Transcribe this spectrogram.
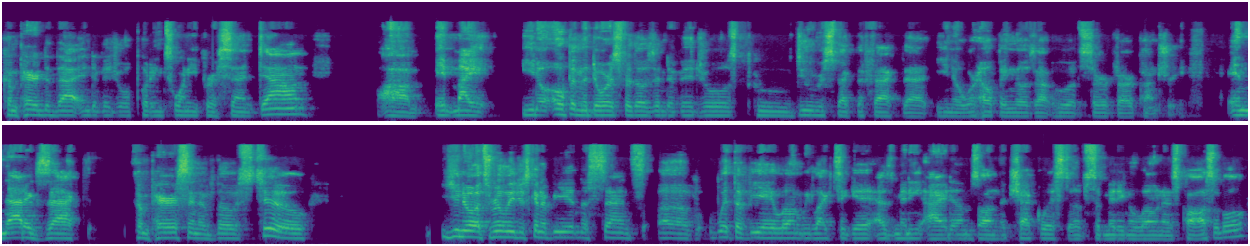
compared to that individual putting 20% down, um, it might you know open the doors for those individuals who do respect the fact that you know we're helping those out who have served our country in that exact comparison of those two you know it's really just going to be in the sense of with the va loan we like to get as many items on the checklist of submitting a loan as possible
